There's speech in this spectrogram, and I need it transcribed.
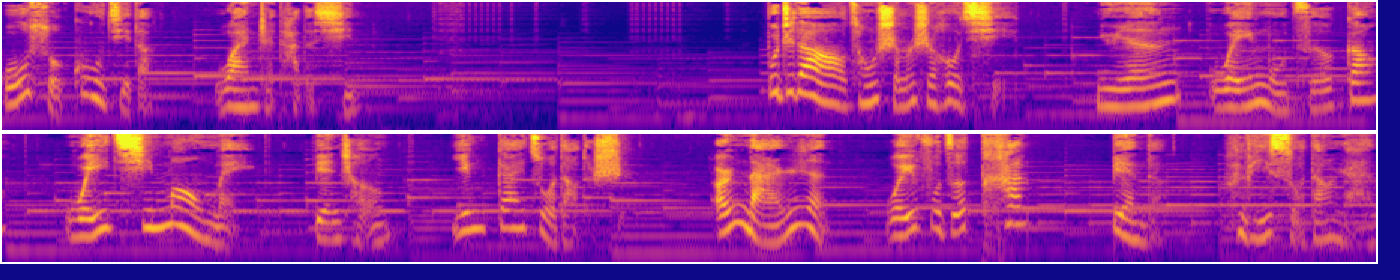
无所顾忌的剜着他的心。不知道从什么时候起，女人为母则刚，为妻貌美，变成应该做到的事，而男人。为负责贪，变得理所当然。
